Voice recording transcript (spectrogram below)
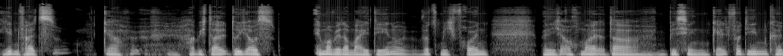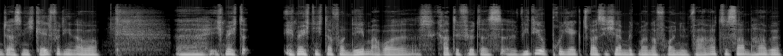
jedenfalls ja, habe ich da durchaus immer wieder mal Ideen und würde mich freuen, wenn ich auch mal da ein bisschen Geld verdienen könnte. Also nicht Geld verdienen, aber ich möchte ich möchte nicht davon leben, aber gerade für das äh, Videoprojekt, was ich ja mit meiner Freundin Farah zusammen habe,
